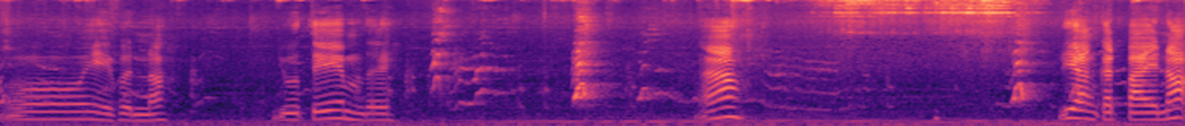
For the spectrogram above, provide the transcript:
โอ้ยเพิ่นเนาะอยู่เต็มเลยเอาเลี้ยงกันไปเนาะ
